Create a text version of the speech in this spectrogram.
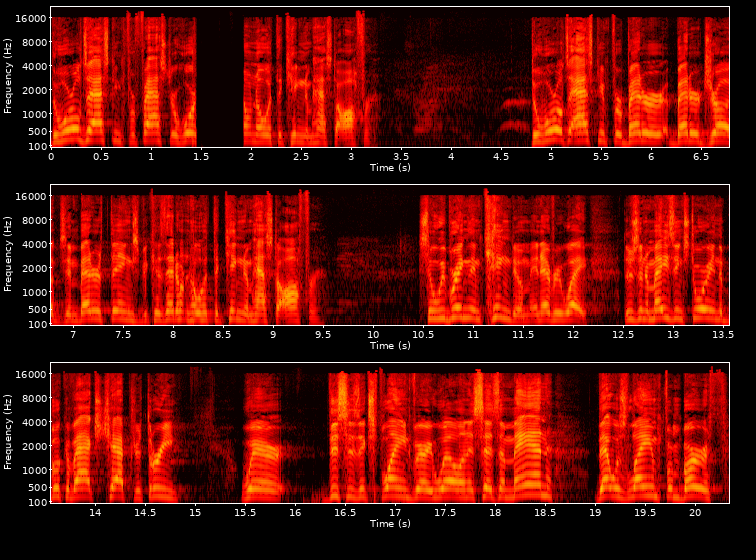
The world's asking for faster horses. They don't know what the kingdom has to offer. The world's asking for better, better drugs and better things because they don't know what the kingdom has to offer. So we bring them kingdom in every way. There's an amazing story in the book of Acts, chapter 3, where this is explained very well. And it says, A man that was lame from birth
